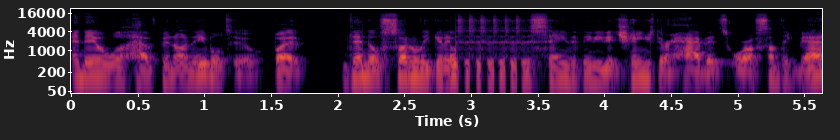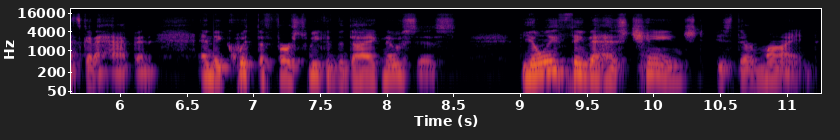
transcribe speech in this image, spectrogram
and they will have been unable to. But then they'll suddenly get into saying that they need to change their habits or else something bad's going to happen, and they quit the first week of the diagnosis. The only thing that has changed is their mind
